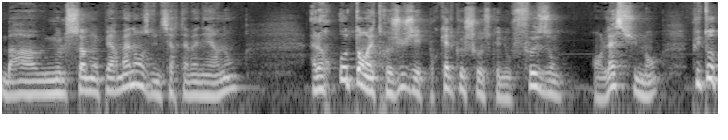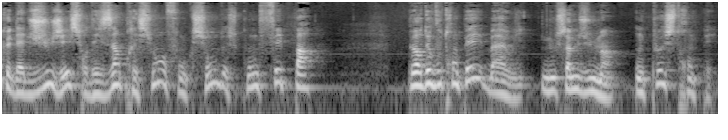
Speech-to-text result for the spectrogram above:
Bah, nous le sommes en permanence d'une certaine manière, non? Alors autant être jugé pour quelque chose que nous faisons en l'assumant, plutôt que d'être jugé sur des impressions en fonction de ce qu'on ne fait pas. Peur de vous tromper? Bah oui, nous sommes humains, on peut se tromper.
